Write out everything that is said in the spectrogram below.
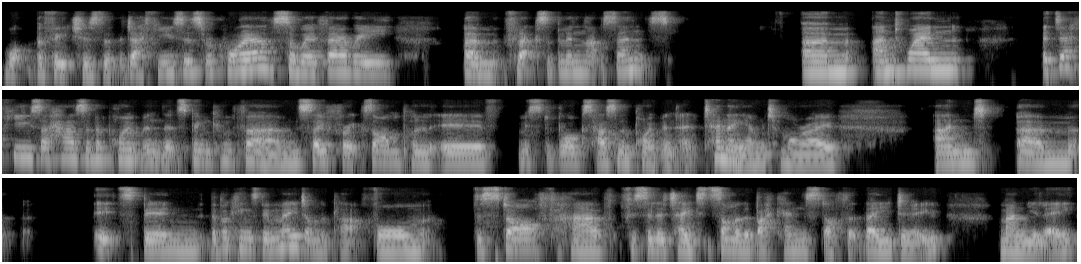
what the features that the deaf users require. So we're very um, flexible in that sense. Um, and when a deaf user has an appointment that's been confirmed, so for example, if Mr. Bloggs has an appointment at 10 a.m. tomorrow and um, it's been, the booking's been made on the platform, the staff have facilitated some of the back end stuff that they do manually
